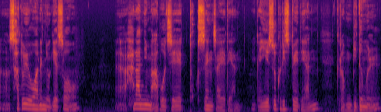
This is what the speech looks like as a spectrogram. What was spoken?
어, 사도 요한은 여기에서 하나님 아버지의 독생자에 대한 그러니까 예수 그리스도에 대한 그런 믿음을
